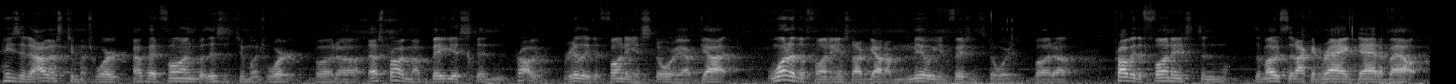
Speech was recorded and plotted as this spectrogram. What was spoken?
He said, "Oh, that's too much work. I've had fun, but this is too much work." But uh, that's probably my biggest and probably really the funniest story I've got. One of the funniest. I've got a million fishing stories, but uh, probably the funniest and the most that I can rag Dad about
